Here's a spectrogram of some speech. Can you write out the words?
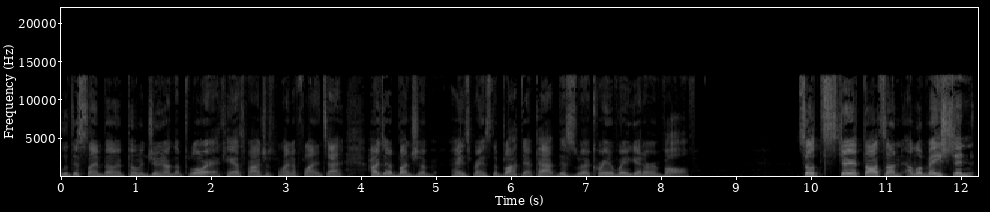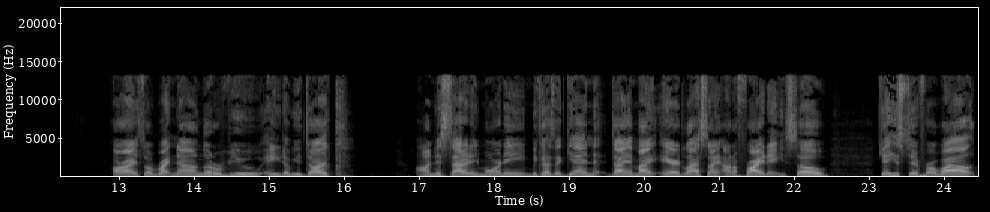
Luther slammed Brian Pillman Jr. on the floor at Chaos Project was playing a flying attack. Hart did a bunch of handsprings to block that path. This is where a creative way to get her involved. So, share your thoughts on Elevation. Alright, so right now I'm going to review AEW Dark on this Saturday morning because, again, Dynamite aired last night on a Friday. So, get used to it for a while.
